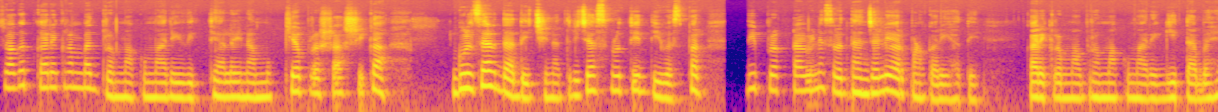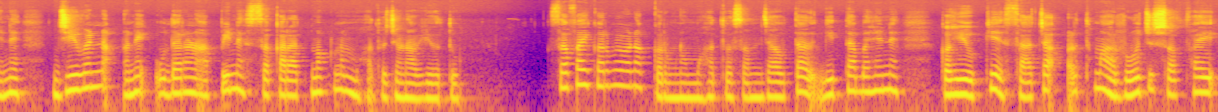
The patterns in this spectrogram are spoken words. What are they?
સ્વાગત કાર્યક્રમ બાદ બ્રહ્માકુમારી વિદ્યાલયના મુખ્ય પ્રશાસિકા ગુલઝાર દાદીજીના ત્રીજા સ્મૃતિ દિવસ પર દીપ પ્રગટાવીને શ્રદ્ધાંજલિ અર્પણ કરી હતી. કાર્યક્રમમાં બ્રહ્માકુમારી ગીતાબહેને જીવનના અનેક ઉદાહરણ આપીને સકારાત્મકનું મહત્ત્વ જણાવ્યું હતું. સફાઈ કર્મીઓના કર્મનું મહત્ત્વ સમજાવતા ગીતાબહેને કહ્યું કે સાચા અર્થમાં રોજ સફાઈ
